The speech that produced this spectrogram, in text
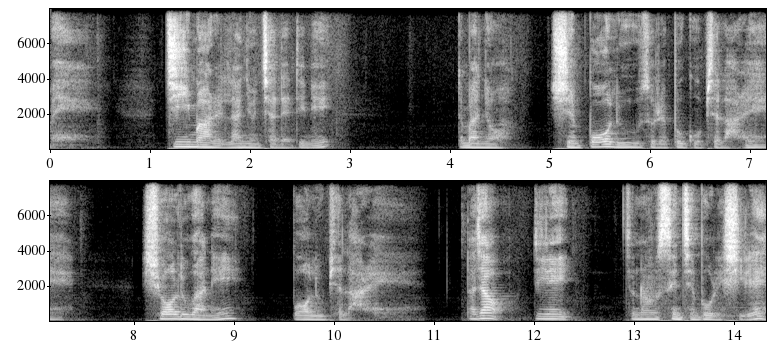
မယ်ကြီးမားတဲ့လမ်းညွန်ချက်နဲ့ဒီနေ့တမန်တော်ရှင်ပေါလုဆိုတဲ့ပုဂ္ဂိုလ်ဖြစ်လာတယ်ရှောလူကနေပေါလုဖြစ်လာတယ်ဒါကြောင့် ဒီနေ့ကျွန်တော်တို့ဆင်ခြင်ဖို့တွေရှိတယ်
